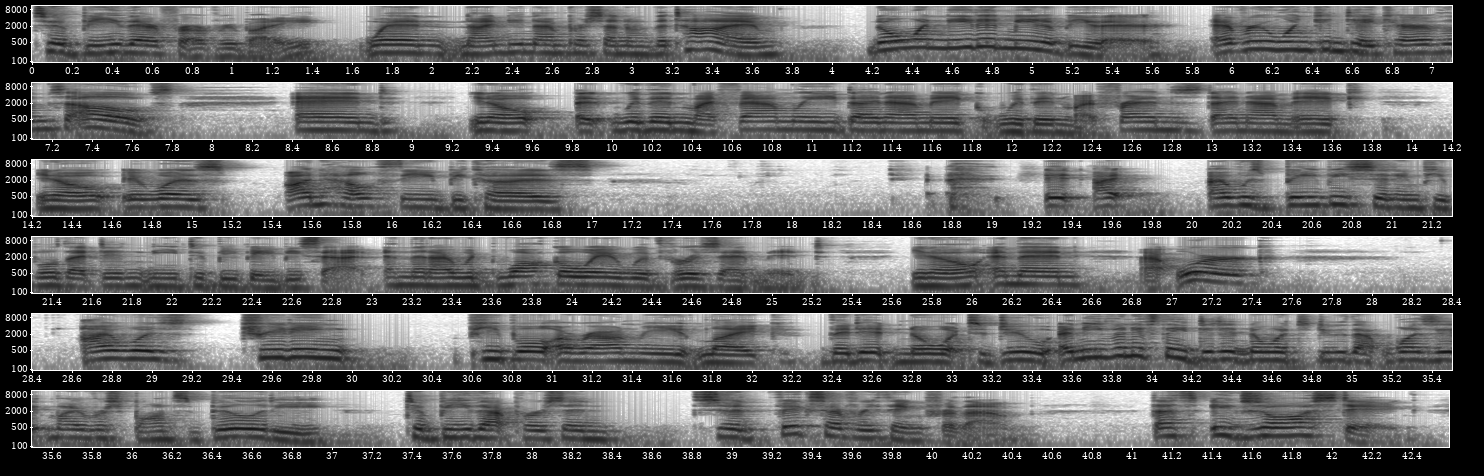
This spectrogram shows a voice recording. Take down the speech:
to be there for everybody when 99% of the time no one needed me to be there. Everyone can take care of themselves. And, you know, within my family dynamic, within my friends dynamic, you know, it was unhealthy because it I I was babysitting people that didn't need to be babysat. And then I would walk away with resentment, you know? And then at work, I was treating people around me like they didn't know what to do. And even if they didn't know what to do, that wasn't my responsibility to be that person to fix everything for them. That's exhausting.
